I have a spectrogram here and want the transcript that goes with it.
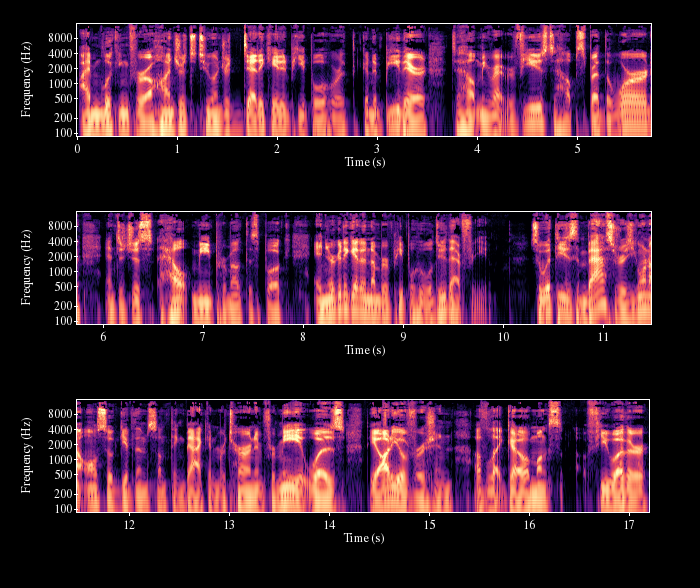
I'm looking for 100 to 200 dedicated people who are going to be there to help me write reviews, to help spread the word, and to just help me promote this book. And you're going to get a number of people who will do that for you. So with these ambassadors, you want to also give them something back in return. And for me, it was the audio version of Let Go, amongst a few other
